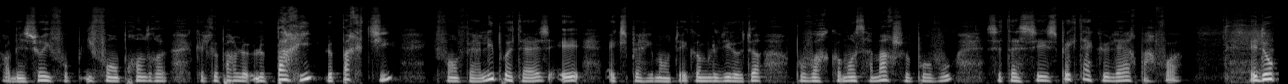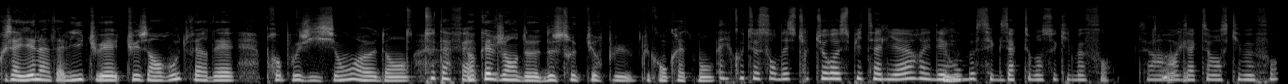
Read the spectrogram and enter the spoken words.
Alors bien sûr, il faut, il faut en prendre quelque part le, pari, le parti, il faut en faire l'hypothèse et expérimenter, comme le dit l'auteur, pour voir comment ça marche pour vous. C'est assez spectaculaire parfois. Et donc, ça y est, Nathalie, tu es, tu es en route vers des propositions euh, dans, Tout à fait. dans quel genre de, de structure plus, plus concrètement? Écoute, ce sont des structures hospitalières et des mmh. c'est exactement ce qu'il me faut. C'est vraiment exactement ce qu'il me faut.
